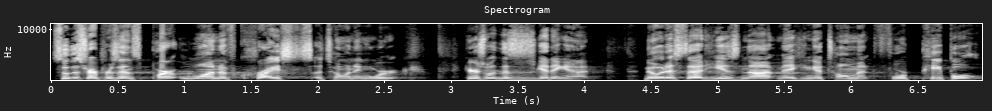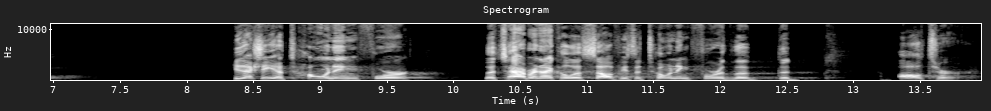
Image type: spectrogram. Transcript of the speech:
So this represents part one of Christ's atoning work. Here's what this is getting at. Notice that he is not making atonement for people He's actually atoning for the tabernacle itself, he's atoning for the, the altar.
